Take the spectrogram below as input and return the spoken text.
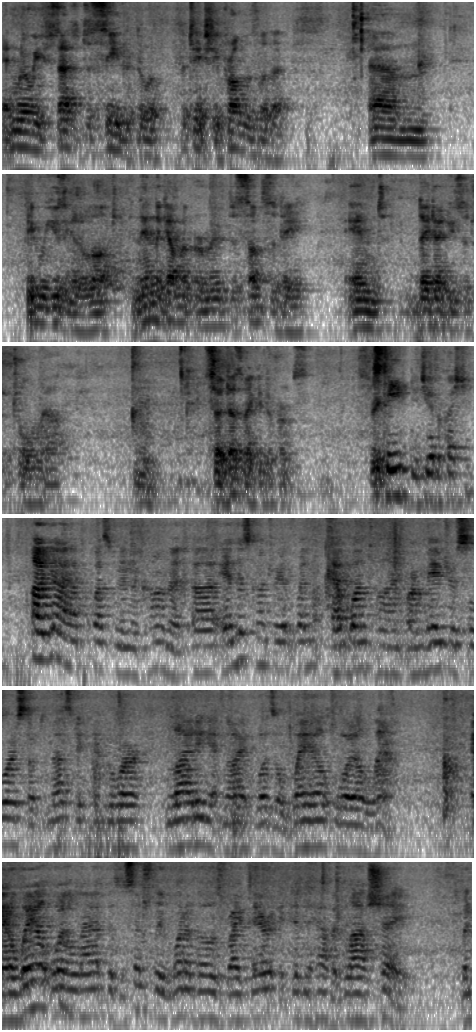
and where we started to see that there were potentially problems with it, um, people were using it a lot. And then the government removed the subsidy and they don't use it at all now. Mm. So it does make a difference. It's Steve, did you have a question? Uh, yeah, I have a question and a comment. Uh, in this country, at one, at one time, our major source of domestic indoor lighting at night was a whale oil lamp. And a whale oil lamp is essentially one of those right there. It didn't have a glass shade. When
